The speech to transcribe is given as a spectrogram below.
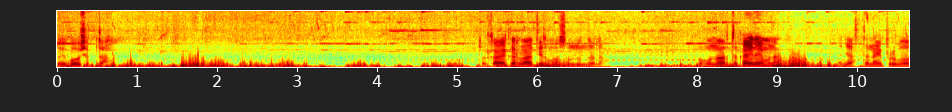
तुम्ही पाहू शकता. तर काय करणार तेच मला समजून झालं. होणार तर काही नाही म्हणा. जास्त नाही प्रभाव.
